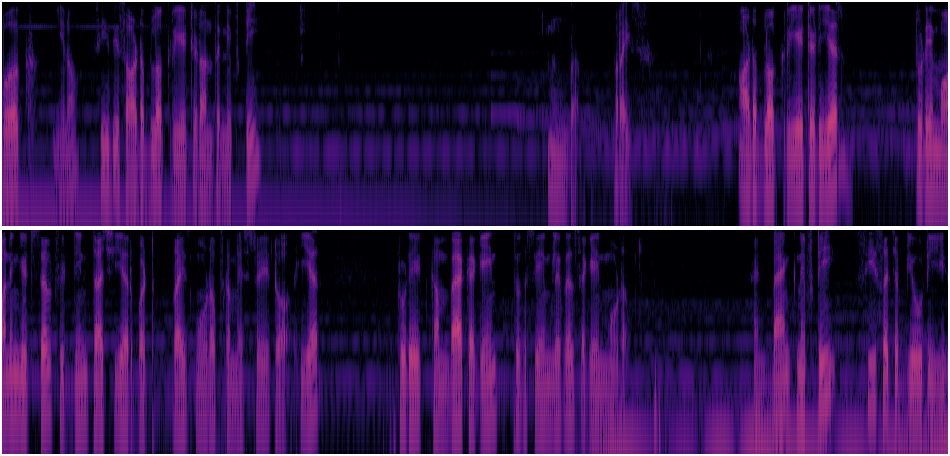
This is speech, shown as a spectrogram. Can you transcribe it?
work you know see this order block created on the nifty. Mm, price. Order block created here. Today morning itself it didn't touch here but price moved up from yesterday to here today it come back again to the same levels again moved up. And bank nifty see such a beauty.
